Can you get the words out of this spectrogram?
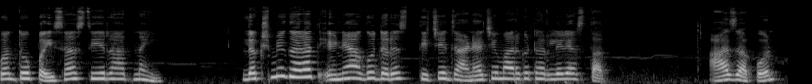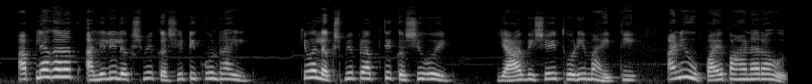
पण तो पैसा स्थिर राहत नाही. लक्ष्मी घरात येण्याअगोदरच तिचे जाण्याचे मार्ग ठरलेले असतात. आज आपण आपल्या घरात आलेली लक्ष्मी कशी टिकून राहील किंवा लक्ष्मी प्राप्ती कशी होईल याविषयी थोडी माहिती आणि उपाय पाहणार आहोत.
